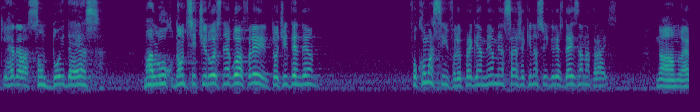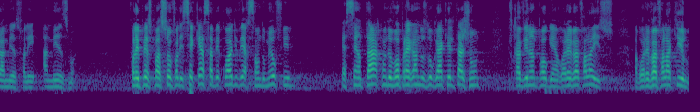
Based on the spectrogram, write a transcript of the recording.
que revelação doida é essa? Maluco, de onde você tirou esse negócio? Eu falei: Não estou te entendendo. Falei: Como assim? Eu falei: Eu preguei a mesma mensagem aqui na sua igreja 10 anos atrás. Não, não era a mesma. Eu falei: A mesma. Falei para esse pastor: falei, Você quer saber qual a diversão do meu filho? É sentar quando eu vou pregar nos lugares que ele está junto e ficar virando para alguém. Agora ele vai falar isso, agora ele vai falar aquilo.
